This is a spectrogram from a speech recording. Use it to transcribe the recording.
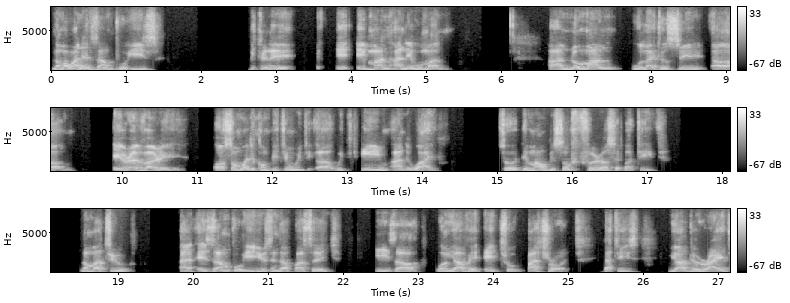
Number one example is between a a, a man and a woman, and no man would like to see um, a rivalry or somebody competing with, uh, with him and the wife. So the man will be so furious about it. Number two, an example he used in that passage is uh, when you have a, a true patriot, that is, you have the right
